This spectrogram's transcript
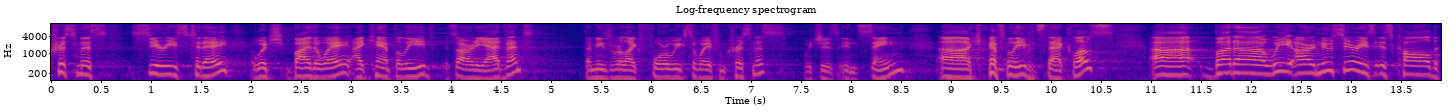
Christmas series today, which, by the way, I can't believe it's already Advent. That means we're like four weeks away from Christmas, which is insane. Uh, I can't believe it's that close. Uh, but uh, we, our new series is called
